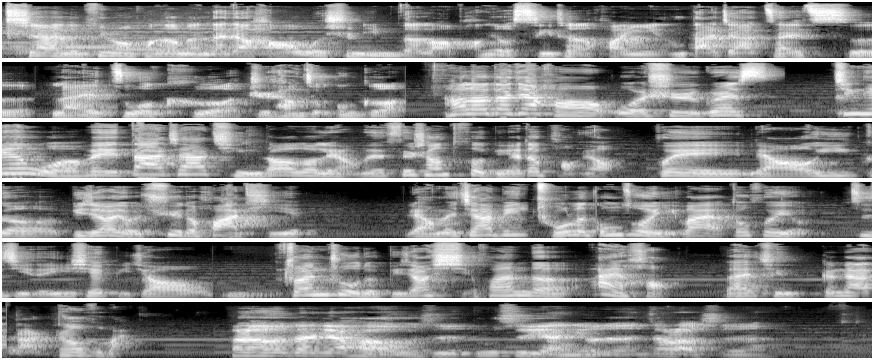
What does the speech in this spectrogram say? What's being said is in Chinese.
亲爱的听众朋友们，大家好，我是你们的老朋友 Seaton，欢迎大家再次来做客职场九宫格。Hello，大家好，我是 Grace。今天我为大家请到了两位非常特别的朋友，会聊一个比较有趣的话题。两位嘉宾除了工作以外，都会有自己的一些比较专注的、比较喜欢的爱好。来，请跟大家打个招呼吧。Hello，大家好，我是都市养牛人张老师。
